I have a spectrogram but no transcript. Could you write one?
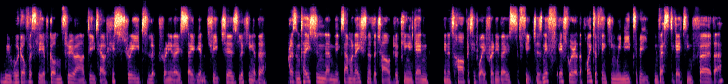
we would obviously have gone through our detailed history to look for any of those salient features, looking at the presentation and the examination of the child looking again in a targeted way for any of those features. And if, if we're at the point of thinking we need to be investigating further,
